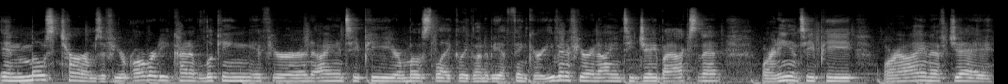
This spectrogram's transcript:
in most terms, if you're already kind of looking, if you're an INTP, you're most likely going to be a thinker. Even if you're an INTJ by accident, or an ENTP, or an INFJ,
